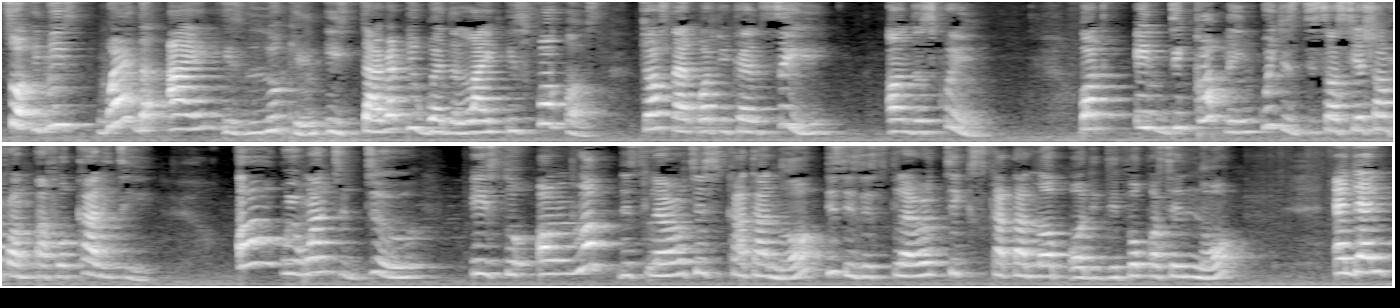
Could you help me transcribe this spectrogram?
So it means where the eye is looking is directly where the light is focused, just like what you can see on the screen. But in decoupling, which is dissociation from perfocality, all we want to do is to unlock the sclerotic scatter knob. This is the sclerotic scatter knob or the defocusing knob. And then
